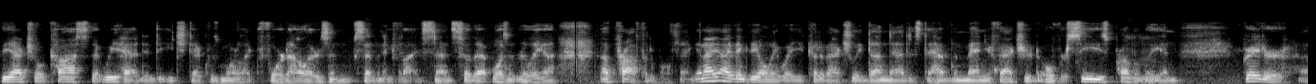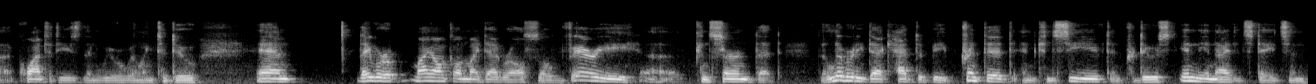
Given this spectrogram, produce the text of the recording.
the actual cost that we had into each deck was more like four dollars and 75 cents. So that wasn't really a, a profitable thing. And I, I, think the only way you could have actually done that is to have them manufactured overseas probably mm-hmm. and greater uh, quantities than we were willing to do. And they were, my uncle and my dad were also very uh, concerned that the Liberty deck had to be printed and conceived and produced in the United States. And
